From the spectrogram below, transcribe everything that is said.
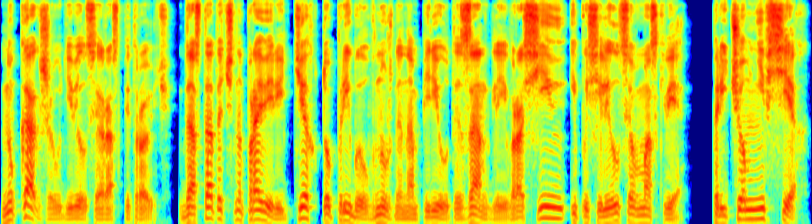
«Ну как же», — удивился Раст Петрович, — «достаточно проверить тех, кто прибыл в нужный нам период из Англии в Россию и поселился в Москве. Причем не всех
